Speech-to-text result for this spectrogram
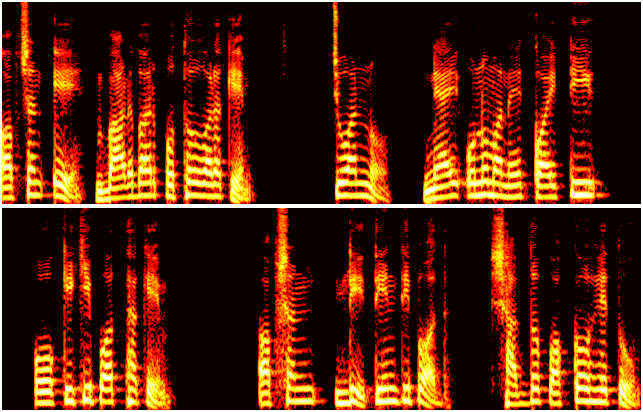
অপশন এ, বারবার প্রত্যেককে চুয়ান্ন, ন্যায় অনুমানে কয়টি ও কি কি পথ থাকে? অপশন ডি, তিনটি পদ, সাধ্য পক্ষ হেতু।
